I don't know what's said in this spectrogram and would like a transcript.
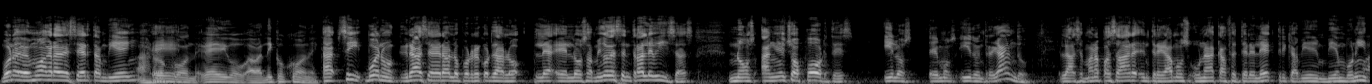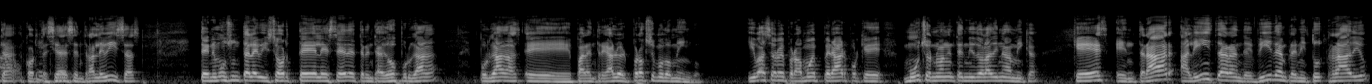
Bueno, debemos agradecer también. Arroz eh, con, eh, digo, abanico Conex. Ah, sí, bueno, gracias, Gerardo, por recordarlo. Le- eh, los amigos de Central de Visas nos han hecho aportes y los hemos ido entregando. La semana pasada entregamos una cafetera eléctrica bien, bien bonita, Wow, cortesía de Central de Visas. Tenemos un televisor TLC de 32 pulgadas, pulgadas eh, para entregarlo el próximo domingo. Iba a ser hoy, pero vamos a esperar porque muchos no han entendido la dinámica, que es entrar al Instagram de Vida en Plenitud Radio.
